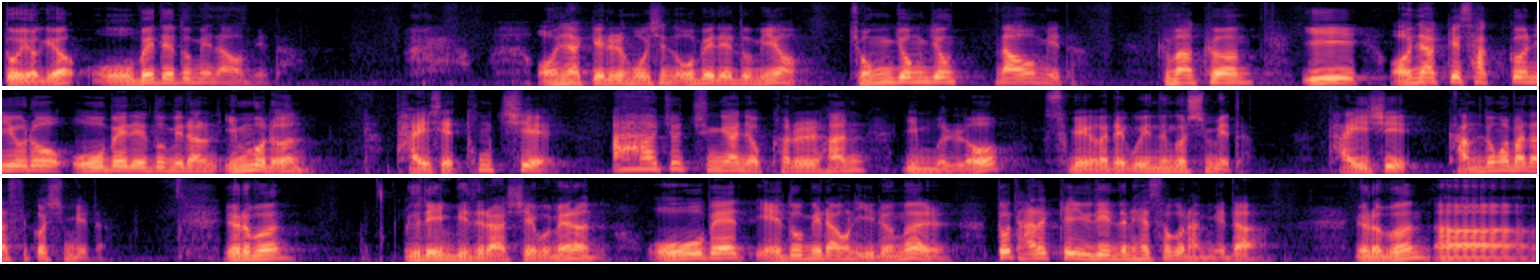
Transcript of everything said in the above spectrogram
또 여기요 오베데돔이 나옵니다. 언약궤를 모신 오베데돔이요 종종종 나옵니다. 그만큼 이 언약궤 사건 이후로 오베데돔이라는 인물은 다윗의 통치에 아주 중요한 역할을 한 인물로 소개가 되고 있는 것입니다. 다윗이 감동을 받았을 것입니다. 여러분 유대인 미드라시에 보면은 오벳 에돔이라는 이름을 또 다르게 유대인들은 해석을 합니다. 여러분 어,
